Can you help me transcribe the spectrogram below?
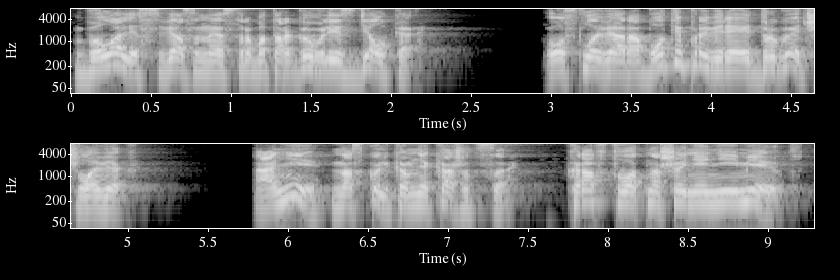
была ли связанная с работорговлей сделка. Условия работы проверяет другой человек. Они, насколько мне кажется, к рабству отношения не имеют».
